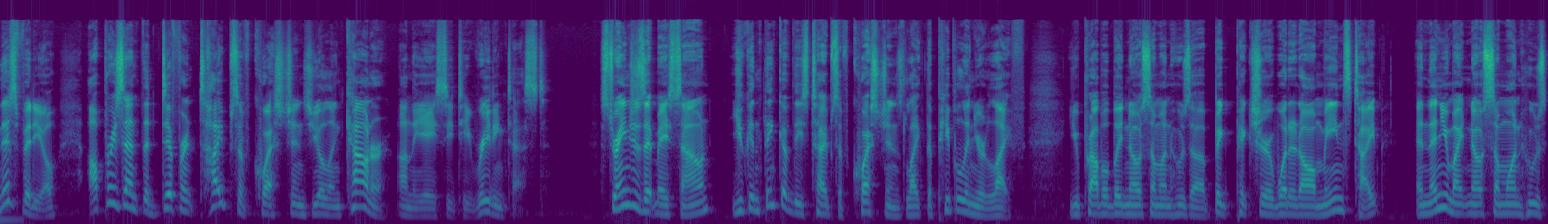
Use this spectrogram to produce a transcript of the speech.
this video, I'll present the different types of questions you'll encounter on the ACT reading test. Strange as it may sound, you can think of these types of questions like the people in your life. You probably know someone who's a big picture what it all means type, and then you might know someone who's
